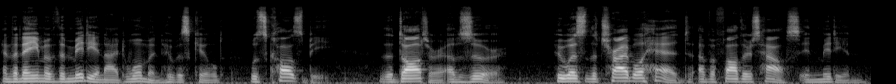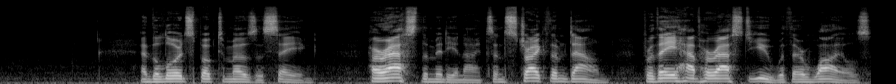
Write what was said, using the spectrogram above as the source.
And the name of the Midianite woman who was killed was Cosbi, the daughter of Zur, who was the tribal head of a father's house in Midian. And the Lord spoke to Moses, saying, Harass the Midianites, and strike them down, for they have harassed you with their wiles,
